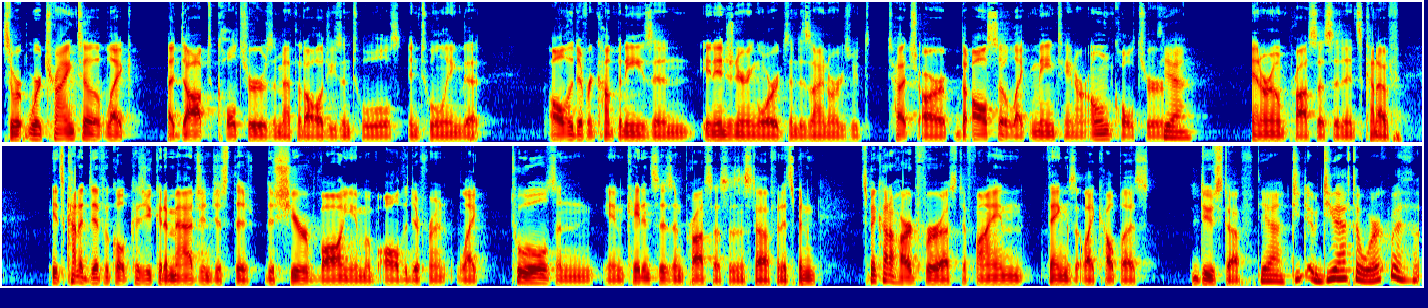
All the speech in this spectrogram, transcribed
So we're, we're trying to like adopt cultures and methodologies and tools and tooling that all the different companies and in engineering orgs and design orgs we touch are but also like maintain our own culture yeah. and our own process. And it's kind of it's kind of difficult because you can imagine just the the sheer volume of all the different like tools and and cadences and processes and stuff and it's been it's been kind of hard for us to find things that like help us do stuff. Yeah. Do, do you have to work with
